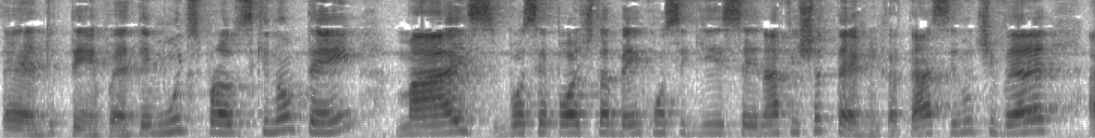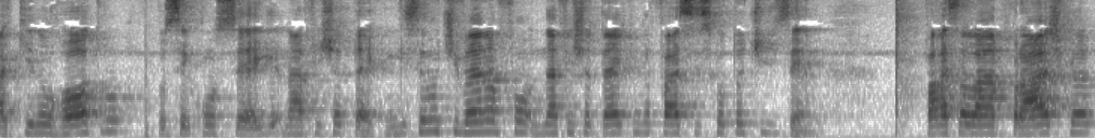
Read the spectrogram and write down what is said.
é, do tempo. É, tem muitos produtos que não tem, mas você pode também conseguir isso aí na ficha técnica, tá? Se não tiver aqui no rótulo, você consegue na ficha técnica. E se não tiver na, na ficha técnica, faça isso que eu estou te dizendo. Faça lá na prática,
